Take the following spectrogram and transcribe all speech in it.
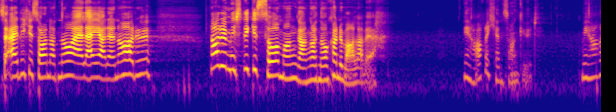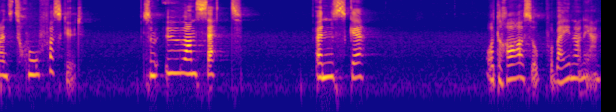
så er det ikke sånn at 'nå er jeg lei av det'. Nå har du, nå har du mislykkes så mange ganger at nå kan du bare la være. Vi har ikke en sånn Gud. Vi har en trofast Gud som uansett ønsker å dra oss opp på beina igjen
